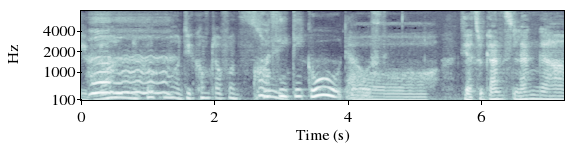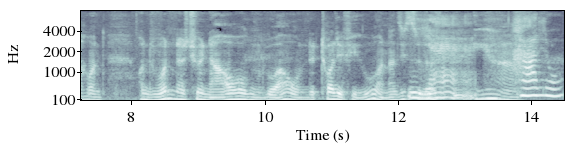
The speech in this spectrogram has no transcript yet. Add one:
die Blonde, guck mal, und die kommt auf uns zu. Oh, sieht die gut aus. Oh, die hat so ganz lange Haare und, und wunderschöne Augen. Wow, eine tolle Figur. Und dann siehst du Ja. das. Ja. Hallo.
